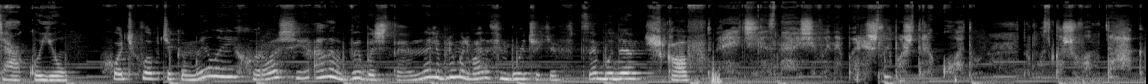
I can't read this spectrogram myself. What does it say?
Дякую. Хоч хлопчик і милий, хороший, але вибачте, не люблю малювати фімбойчиків. Це буде шкаф. До речі, я знаю, що ви не перейшли по штрих-коду, тому скажу вам так.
